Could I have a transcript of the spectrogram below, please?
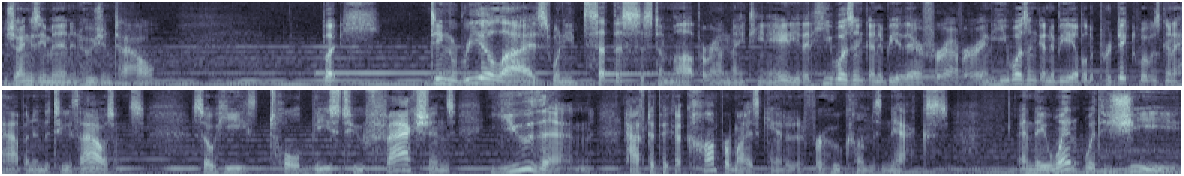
Jiang Zemin and Hu Jintao. But he, Deng realized when he set this system up around 1980 that he wasn't going to be there forever and he wasn't going to be able to predict what was going to happen in the 2000s. So he told these two factions, you then have to pick a compromise candidate for who comes next. And they went with Xi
